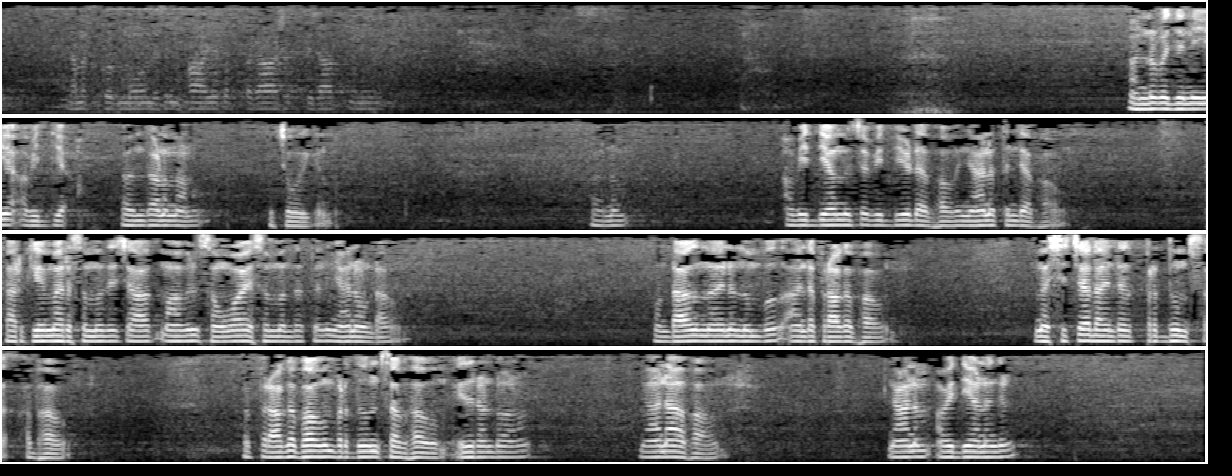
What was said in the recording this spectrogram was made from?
നമസ്കുർമോ നൃസിംഹായ തത്പ്രകാശസ്ഥിതാത്മനി അനുവചനീയ അവിദ്യ അതെന്താണെന്നാണ് ചോദിക്കുന്നത്. കാരണം അവിദ്യ എന്ന് വെച്ചാൽ വിദ്യയുടെ അഭാവം ജ്ഞാനത്തിന്റെ അഭാവം. താർക്കികന്മാരെ സംബന്ധിച്ച് ആത്മാവിൽ സമവായ സംബന്ധത്തിൽ ജ്ഞാനം ഉണ്ടാവും. ഉണ്ടാകുന്നതിന് മുമ്പ് അതിന്റെ പ്രാഗഭാവം. നശിച്ചാൽ അതിന്റെ പ്രധ്വംസ അഭാവം. പ്രാഗഭാവം പ്രധ്വംസഭാവം ഇത് രണ്ടുമാണ് ജ്ഞാനാഭാവം. ജ്ഞാനം അവിദ്യയാണെങ്കിൽ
